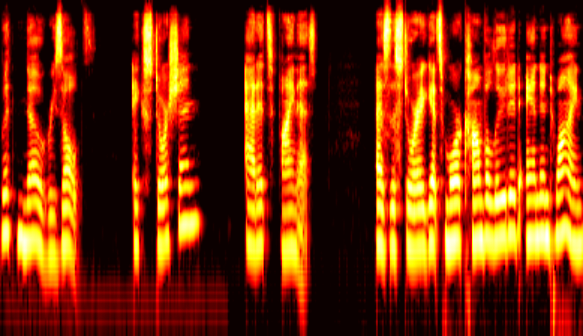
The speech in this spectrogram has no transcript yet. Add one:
with no results. Extortion at its finest. As the story gets more convoluted and entwined,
